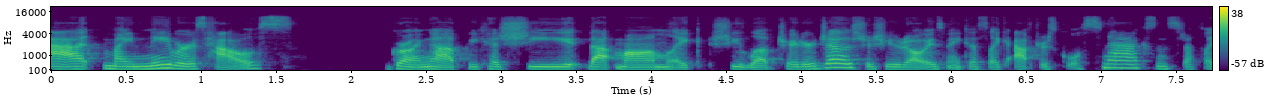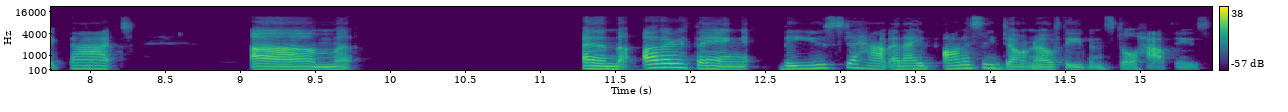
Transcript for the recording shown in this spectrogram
at my neighbor's house growing up because she that mom like she loved Trader Joe's so she would always make us like after school snacks and stuff like that um and the other thing they used to have and I honestly don't know if they even still have these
